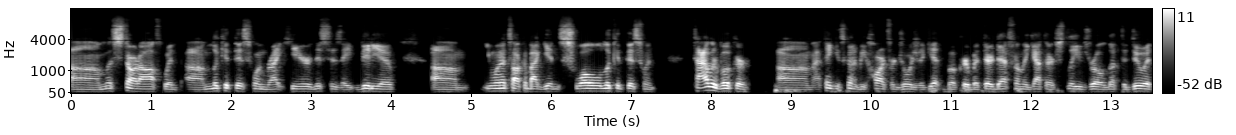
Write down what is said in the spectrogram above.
Um, let's start off with um, look at this one right here. This is a video. Um, you want to talk about getting swole? Look at this one. Tyler Booker, um, I think it's going to be hard for Georgia to get Booker, but they're definitely got their sleeves rolled up to do it.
